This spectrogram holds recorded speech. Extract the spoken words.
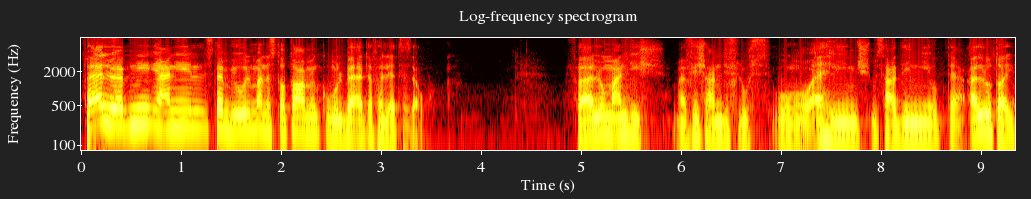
فقال له يا ابني يعني الإسلام بيقول من استطاع منكم الباءة فليتزوج. فقال له ما عنديش ما فيش عندي فلوس وأهلي مش مساعديني وبتاع. قال له طيب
